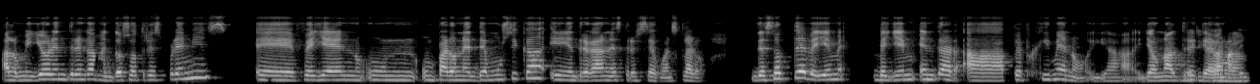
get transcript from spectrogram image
a lo millor entregaven dos o tres premis, eh, feien un, un paronet de música i entregaven els tres següents. Claro, de sobte veiem veiem entrar a Pep Jimeno i a, i a un altre que ara Botifarra. mateix...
